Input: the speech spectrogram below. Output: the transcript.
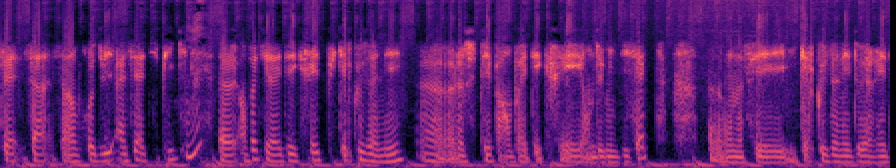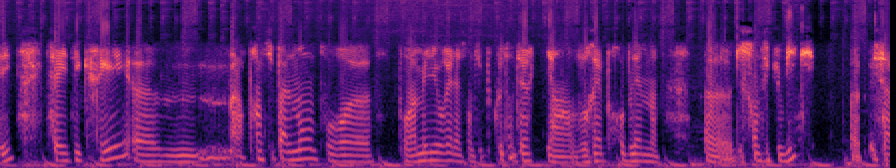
C'est, ça- c'est un produit assez atypique. Euh, en fait, il a été créé depuis quelques années. Euh, la société, par exemple, a été créée en 2017. Euh, on a fait quelques années de R&D. Ça a été créé, alors principalement pour pour améliorer la santé bucco-dentaire, qui a un vrai problème de santé publique. Euh, ça,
